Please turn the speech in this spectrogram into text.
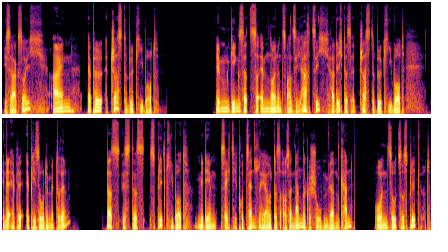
Ich sag's euch, ein Apple Adjustable Keyboard. Im Gegensatz zur M2980 hatte ich das Adjustable Keyboard in der Apple-Episode mit drin. Das ist das Split Keyboard mit dem 60% Layout, das auseinandergeschoben werden kann und so zur Split wird.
